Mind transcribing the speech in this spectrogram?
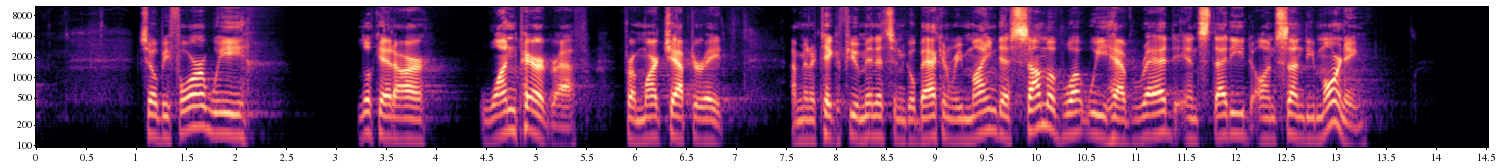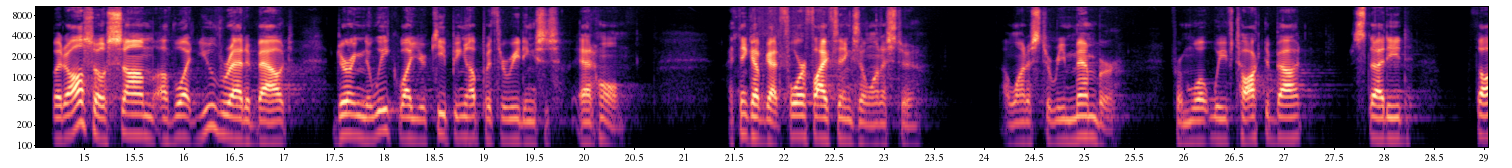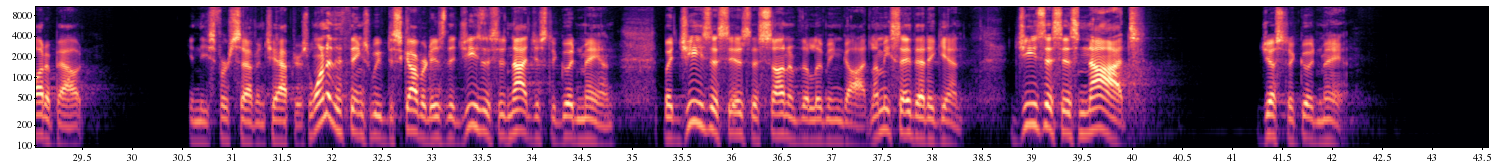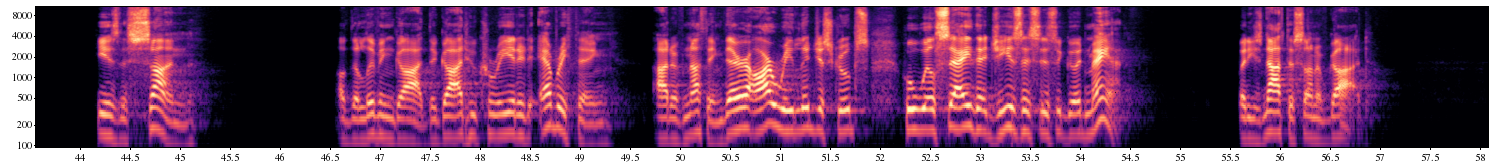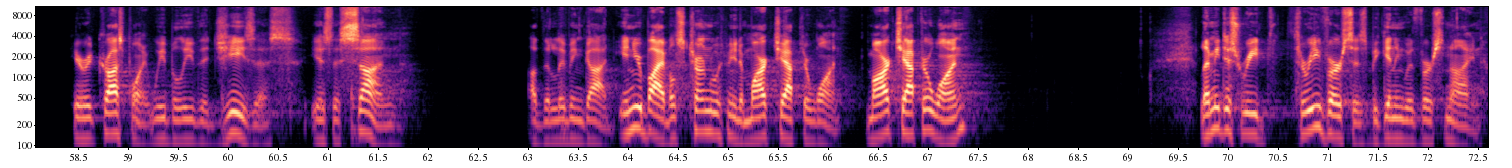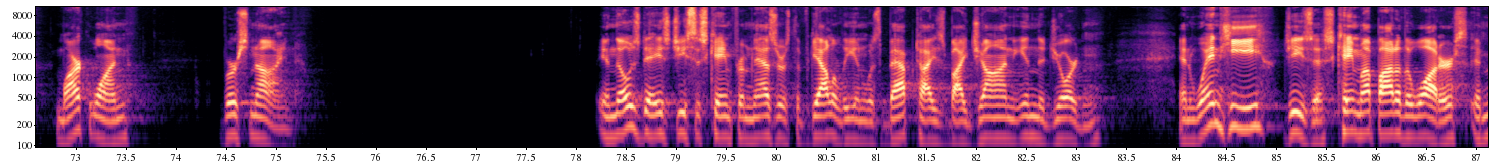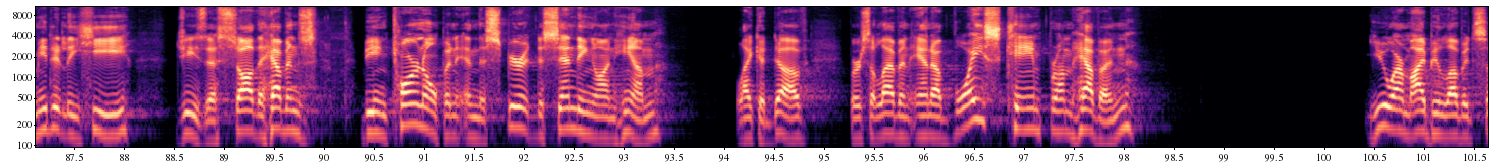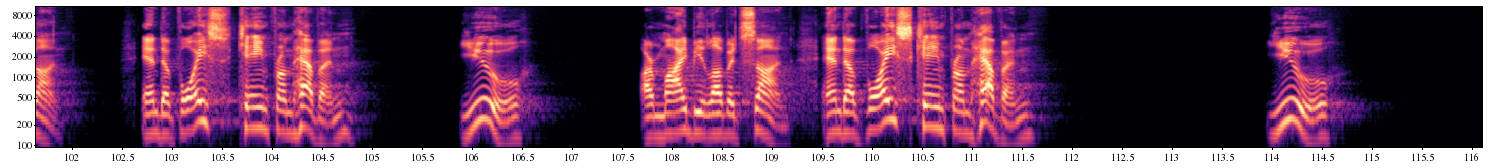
So before we look at our one paragraph from Mark chapter 8, I'm going to take a few minutes and go back and remind us some of what we have read and studied on Sunday morning, but also some of what you've read about during the week while you're keeping up with the readings at home. I think I've got four or five things I want us to I want us to remember from what we've talked about, studied, thought about in these first seven chapters. One of the things we've discovered is that Jesus is not just a good man, but Jesus is the Son of the living God. Let me say that again. Jesus is not just a good man, He is the Son of the living God, the God who created everything out of nothing. There are religious groups who will say that Jesus is a good man, but He's not the Son of God. Here at Crosspoint, we believe that Jesus is the Son of the living God. In your Bibles, turn with me to Mark chapter 1. Mark chapter 1. Let me just read three verses beginning with verse 9. Mark 1, verse 9. In those days, Jesus came from Nazareth of Galilee and was baptized by John in the Jordan. And when he, Jesus, came up out of the waters, immediately he, Jesus, saw the heavens being torn open and the Spirit descending on him like a dove. Verse 11, and a voice came from heaven You are my beloved Son. And a voice came from heaven You are my beloved Son. And a voice came from heaven You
